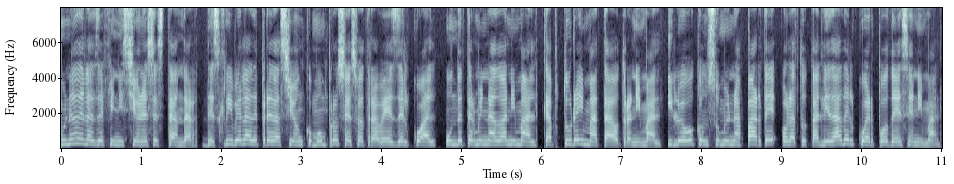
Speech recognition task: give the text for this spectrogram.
Una de las definiciones estándar describe la depredación como un proceso a través del cual un determinado animal captura y mata a otro animal y luego consume una parte o la totalidad del cuerpo de ese animal.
